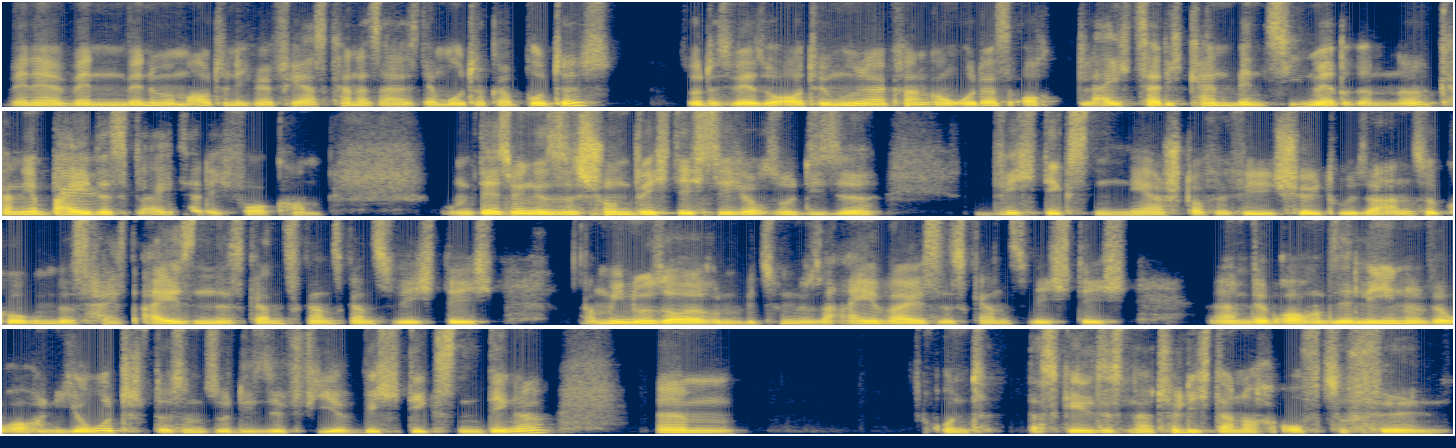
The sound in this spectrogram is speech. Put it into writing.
wenn er, wenn, wenn du mit dem Auto nicht mehr fährst, kann das sein, dass der Motor kaputt ist. So, das wäre so Autoimmunerkrankung oder ist auch gleichzeitig kein Benzin mehr drin. Ne? Kann ja beides gleichzeitig vorkommen. Und deswegen ist es schon wichtig, sich auch so diese, wichtigsten Nährstoffe für die Schilddrüse anzugucken. Das heißt, Eisen ist ganz, ganz, ganz wichtig. Aminosäuren bzw. Eiweiß ist ganz wichtig. Ähm, wir brauchen Selen und wir brauchen Jod. Das sind so diese vier wichtigsten Dinge. Ähm, und das gilt es natürlich dann noch aufzufüllen.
